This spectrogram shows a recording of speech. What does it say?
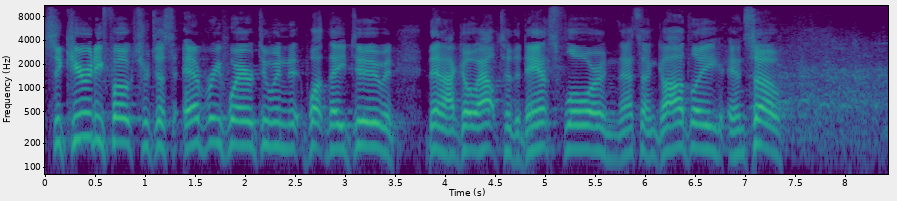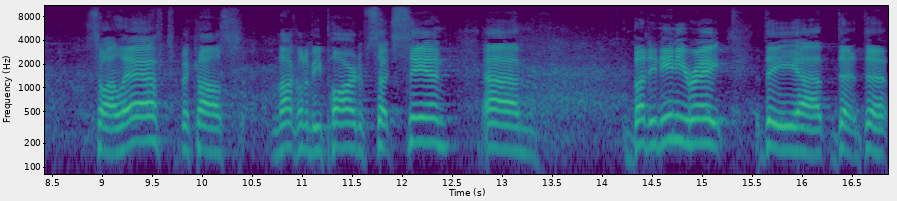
security folks are just everywhere doing what they do. And then I go out to the dance floor, and that's ungodly. And so, so I left because I'm not going to be part of such sin. Um, but at any rate, the, uh, the, the,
